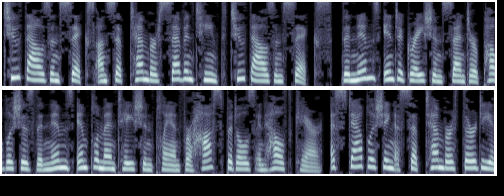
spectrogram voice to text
2006 On September 17, 2006, the NIMS Integration Center publishes the NIMS Implementation Plan for Hospitals and Healthcare, establishing a September 30,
